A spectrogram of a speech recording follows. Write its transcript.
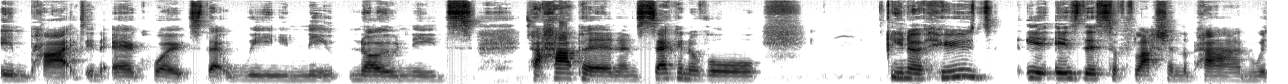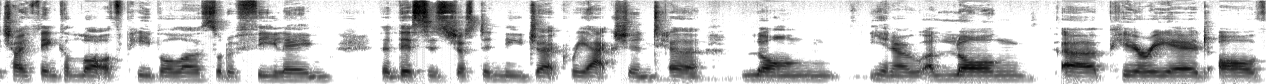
impact in air quotes that we need, know needs to happen. And second of all you know who's is this a flash in the pan? Which i think a lot of people are sort of feeling that this is just a knee-jerk reaction to long you know a long uh, period of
